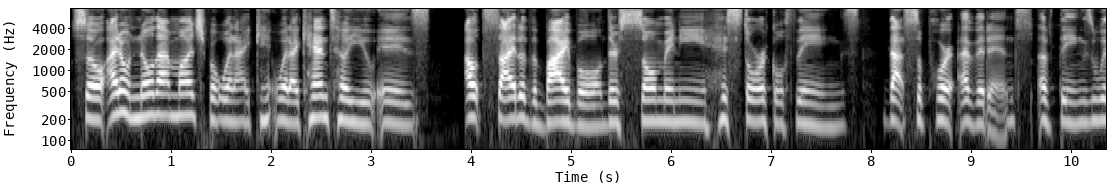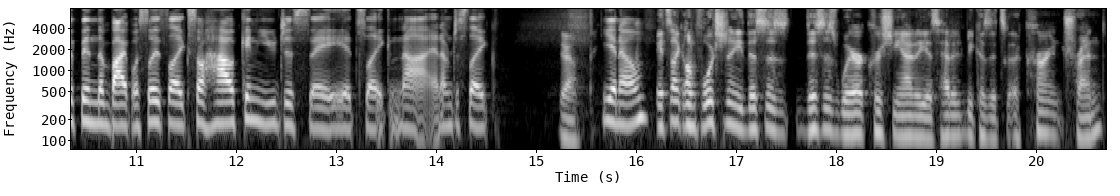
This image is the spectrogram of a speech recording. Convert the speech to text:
so I don't know that much, but when I can, what I can tell you is outside of the Bible, there's so many historical things that support evidence of things within the Bible. So it's like, so how can you just say it's like not? And I'm just like, Yeah. You know? It's like unfortunately this is this is where Christianity is headed because it's a current trend,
